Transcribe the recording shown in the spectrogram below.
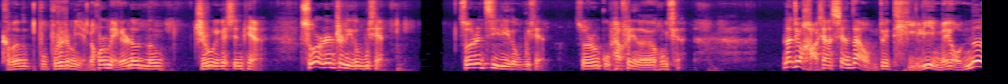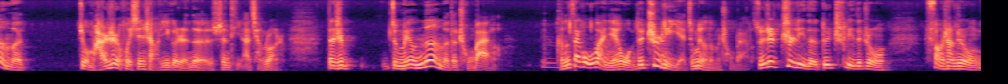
可能不不是这么演变，或者每个人都能植入一个芯片，所有人的智力都无限，所有人记忆力都无限，所有人股票 分析能力都无限。那就好像现在我们对体力没有那么。就我们还是会欣赏一个人的身体啊强壮，但是就没有那么的崇拜了。嗯，可能再过五百年，我们对智力也就没有那么崇拜了。所以这智力的对智力的这种放上这种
